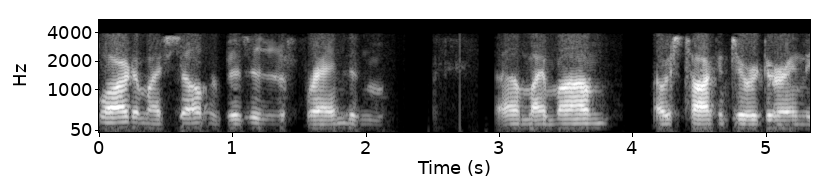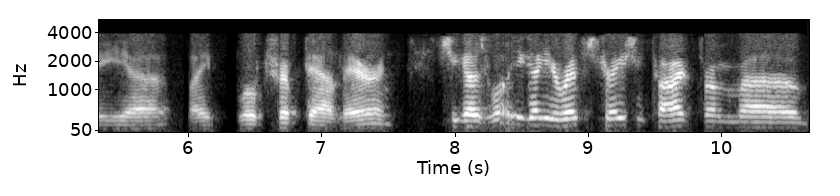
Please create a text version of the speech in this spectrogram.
Florida myself and visited a friend, and uh, my mom. I was talking to her during the uh, my little trip down there, and she goes, "Well, you got your registration card from uh,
